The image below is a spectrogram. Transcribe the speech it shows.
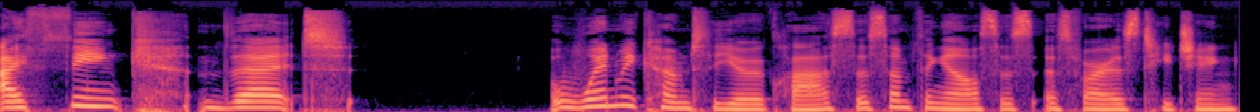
I think that when we come to the yoga class, so something else as, as far as teaching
